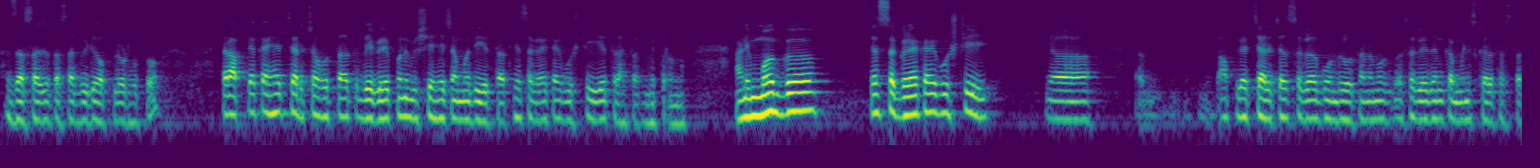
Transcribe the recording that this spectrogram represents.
जसाच्या तसा व्हिडिओ अपलोड होतो. तर आपल्या काय ह्या चर्चा होतात वेगळे पण विषय ह्याच्यामध्ये येतात. हे सगळ्या काही गोष्टी येत राहतात मित्रांनो. आणि मग या सगळ्या काही गोष्टी आपल्या चर्चेत सगळं गोंधळ होताना मग सगळेजण कमेंट्स करत असतात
